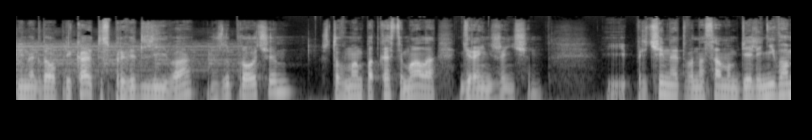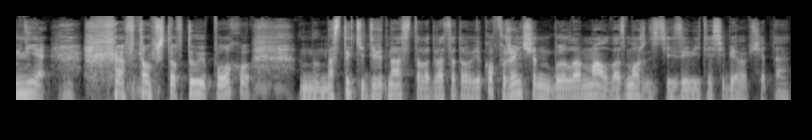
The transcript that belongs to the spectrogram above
Иногда упрекают и справедливо, между прочим, что в моем подкасте мало героинь женщин. И причина этого на самом деле не во мне, а в том, что в ту эпоху, ну, на стыке 19-20 веков, у женщин было мало возможностей заявить о себе вообще-то.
